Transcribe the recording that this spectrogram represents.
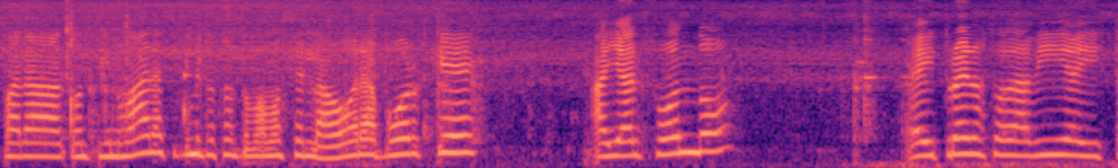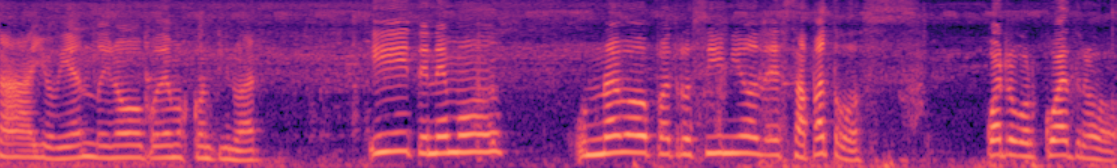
para continuar, así que mientras tanto vamos a hacer la hora porque allá al fondo hay truenos todavía y está lloviendo y no podemos continuar. Y tenemos un nuevo patrocinio de zapatos. 4x4.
